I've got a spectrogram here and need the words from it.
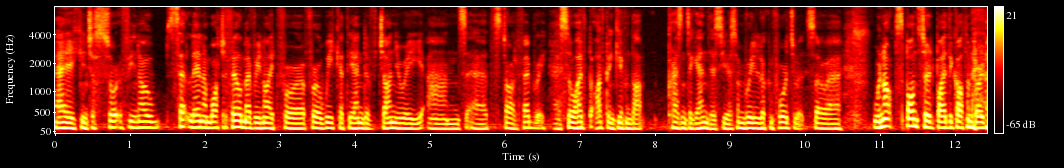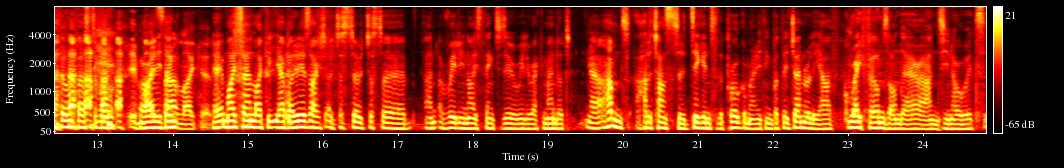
Uh, you can just sort of, you know, settle in and watch a film every night for, for a week at the end of January and uh, the start of February. Uh, so I've, I've been given that present again this year, so I'm really looking forward to it. So uh, we're not sponsored by the Gothenburg Film Festival It or might anything. sound like it. It might sound like it, yeah, but it is actually just a, just a, a really nice thing to do. I really recommend it. Uh, I haven't had a chance to dig into the program or anything, but they generally have great films on there, and you know it's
